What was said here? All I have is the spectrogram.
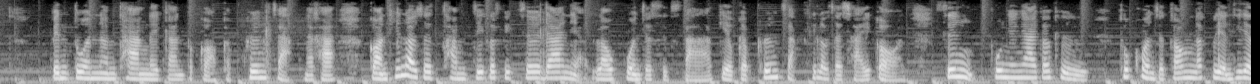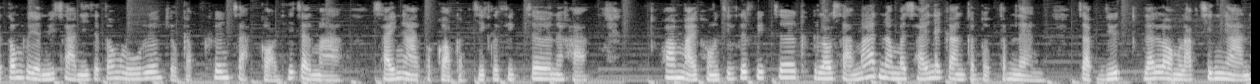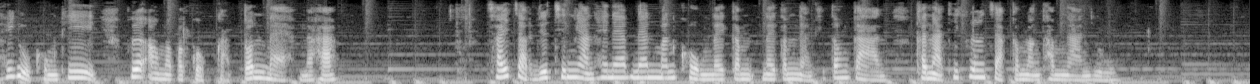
เป็นตัวนำทางในการประกอบกับเครื่องจักรนะคะ ก่อนที่เราจะทำ Jig Fixture ได้เนี่ยเราควรจะศึกษาเกี่ยวกับเครื่องจักรที่เราจะใช้ก่อน ซึ่งพูดง่าย ๆก็คือ ทุกคนจะต้องนักเรียนที่จะต้องเรียนวิชานี้จะต้องรู้เรื่องเกี่ยวกับเครื่องจักรก่อนที่จะมาใช้งานประกอบกับ Jig Fixture นะคะ ความหมายของ Jig Fixture คือเราสามารถนำมาใช้ในการกำหนดตำแหน่ง จับยึดและรองรับชิ้นงานให้อยู่คงที่ เพื่อเอามาประกบกับต้นแบบนะคะ ใช้จับยึดชิ้นงานให้แนบแน่นมั่นคงในกำในตำแหน่งที่ต้องการ ขณะที่เครื่องจักรกำลังทำงานอยู่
